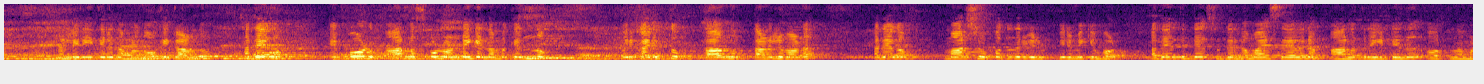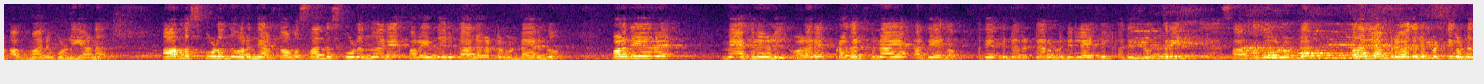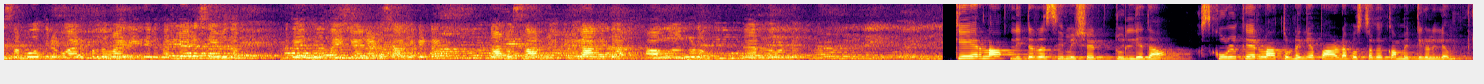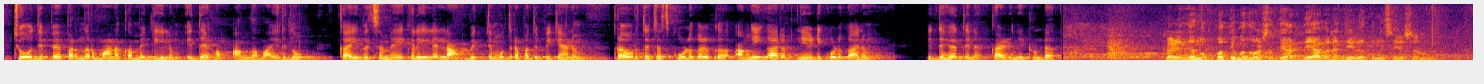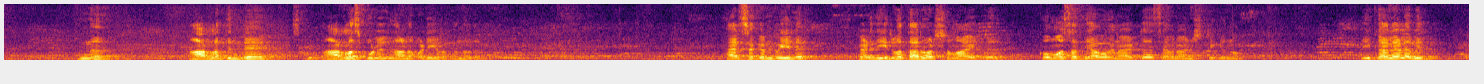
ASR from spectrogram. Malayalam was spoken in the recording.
നല്ല രീതിയിൽ നമ്മൾ നോക്കിക്കാണുന്നു. അദ്ദേഹം എപ്പോഴും ആർല സ്കൂളിലുണ്ടെങ്കിൽ നമുക്കെന്നും ഒരു കരുത്തും താങ്ങും തണലുമാണ്. അദ്ദേഹം മാർച്ച് മുപ്പത്തൊന്നിന് വിര- വിരമിക്കുമ്പോൾ അദ്ദേഹത്തിന്റെ സുദീർഘമായ സേവനം ആർലത്തിന് കിട്ടിയത് ഓർത്ത് നമ്മൾ അഭിമാനം കൊള്ളുകയാണ്. ആർല സ്കൂൾ എന്ന് പറഞ്ഞാൽ തോമസ് ആൻഡ് സ്കൂൾ എന്ന് വരെ പറയുന്ന ഒരു കാലഘട്ടം ഉണ്ടായിരുന്നു. വളരെയേറെ മേഖലകളിൽ വളരെ പ്രഗത്ഭനായ അദ്ദേഹം. അദ്ദേഹത്തിന്റെ റിട്ടയർമെന്റ് ലൈഫിൽ അദ്ദേഹത്തിന് ഒത്തിരി സാധ്യതകളുണ്ട്. അതെല്ലാം പ്രയോജനപ്പെടുത്തിക്കൊണ്ട് സമൂഹത്തിന് ഉപകാരപ്രദമായ രീതിയിൽ നല്ലൊരു ജീവിതം അദ്ദേഹത്തിന് നയിക്കാനായിട്ട് സാധിക്കട്ടെ. തോമസ് സാറിന് എല്ലാവിധ ഭാഗങ്ങളും നേർന്നുകൊണ്ട് കേരള ലിറ്ററസി മിഷൻ തുല്യത സ്കൂൾ കേരള തുടങ്ങിയ പാഠപുസ്തക കമ്മിറ്റികളിലും ചോദ്യപേപ്പർ നിർമ്മാണ കമ്മിറ്റിയിലും ഇദ്ദേഹം അംഗമായിരുന്നു. കൈവച്ച മേഖലയിലെല്ലാം വ്യക്തിമുദ്ര പതിപ്പിക്കാനും പ്രവർത്തിച്ച സ്കൂളുകൾക്ക് അംഗീകാരം നേടിക്കൊടുക്കാനും ഇദ്ദേഹത്തിന് കഴിഞ്ഞിട്ടുണ്ട്. കഴിഞ്ഞ മുപ്പത്തിമൂന്ന് വർഷത്തെ അധ്യാപന ജീവിതത്തിന് ശേഷം ഇന്ന് ആർളത്തിന്റെ ആർള സ്കൂളിൽ നിന്നാണ് പടിയിറങ്ങുന്നത്. ഹയർ സെക്കൻഡറിയിൽ കഴിഞ്ഞ ഇരുപത്താറ് വർഷമായിട്ട് കൊമേഴ്സ് അധ്യാപകനായിട്ട് സേവനം അനുഷ്ഠിക്കുന്നു. ഈ കാലയളവിൽ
